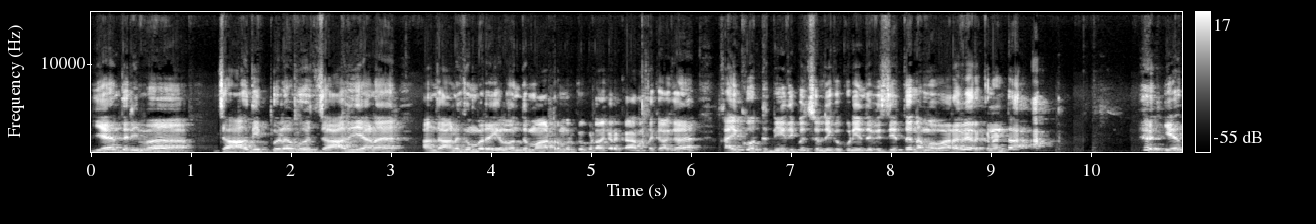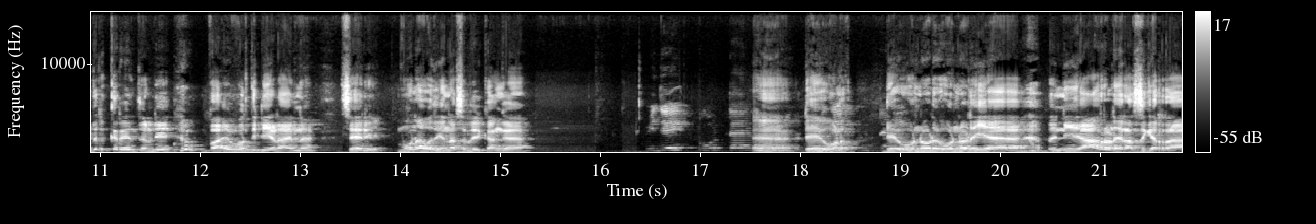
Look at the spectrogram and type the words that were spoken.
ஏன் தெரியுமா? ஜாதி பிளவு ஜாதியான அந்த அணுகுமுறைகள் வந்து மாற்றம் இருக்கக்கூடாதுங்கிற காரணத்துக்காக ஹைகோர்ட் நீதிபதி சொல்லிக்கக்கூடிய இந்த விஷயத்தை நம்ம வரவேற்கணும்டா. எதிர்க்கிறேன்னு சொல்லி பயமுறுத்திட்டியடா என்ன? சரி மூணாவது என்ன சொல்லியிருக்காங்க? டேய் உனக்கு டேய் உன்னோட உன்னுடைய நீ யாரோட ரசிகர்ரா?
